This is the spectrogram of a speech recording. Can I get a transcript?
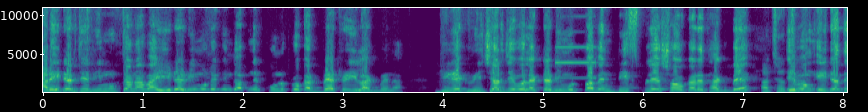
আর এটার যে রিমোটটা না ভাই এটা রিমোটে কিন্তু আপনার কোনো প্রকার ব্যাটারি লাগবে না। ডিরেক্ট রিচার্জেবল একটা রিমোট পাবেন ডিসপ্লে সহকারে থাকবে। আচ্ছা আচ্ছা। এবং এটাতে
